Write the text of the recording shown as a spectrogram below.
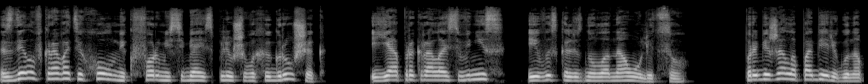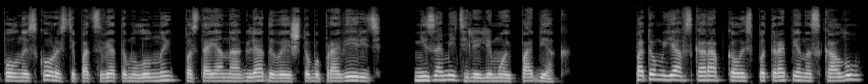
Сделав в кровати холмик в форме себя из плюшевых игрушек, я прокралась вниз и выскользнула на улицу. Пробежала по берегу на полной скорости под светом луны, постоянно оглядываясь, чтобы проверить, не заметили ли мой побег. Потом я вскарабкалась по тропе на скалу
